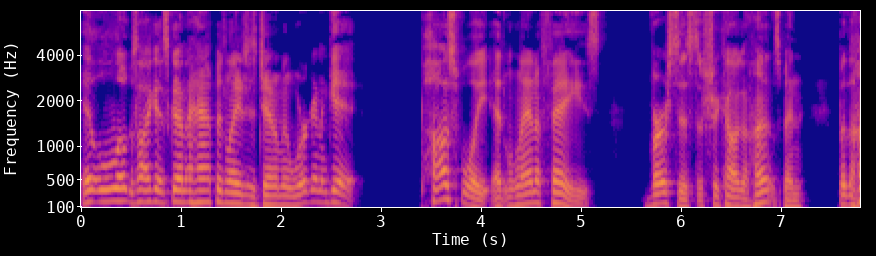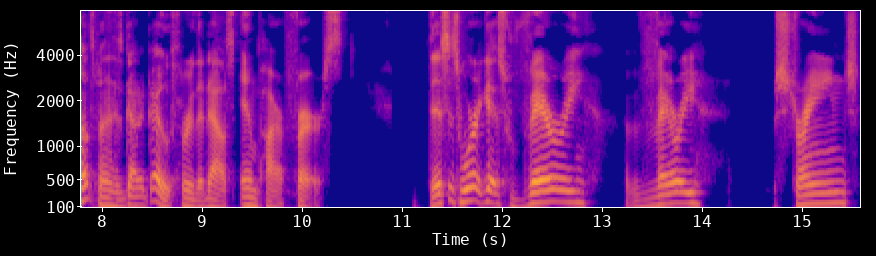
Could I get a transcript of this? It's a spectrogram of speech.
It looks like it's going to happen, ladies and gentlemen. We're going to get possibly Atlanta FaZe versus the Chicago Huntsman, but the Huntsman has got to go through the Dallas Empire first. This is where it gets very, very strange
